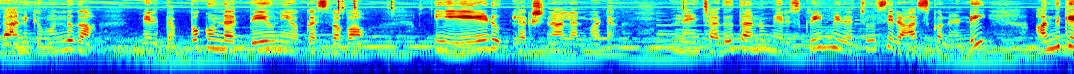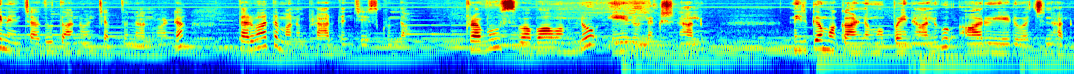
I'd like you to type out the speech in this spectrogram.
దానికి ముందుగా మీరు తప్పకుండా దేవుని యొక్క స్వభావం ఈ ఏడు లక్షణాలు అన్నమాట నేను చదువుతాను మీరు స్క్రీన్ మీద చూసి రాసుకోనండి. అందుకే నేను చదువుతాను అని చెప్తున్నాను అనమాట తర్వాత మనం ప్రార్థన చేసుకుందాం. ప్రభు స్వభావంలో ఏడు లక్షణాలు. నిర్గమకాండ ముప్పై నాలుగు ఆరు ఏడు వచనాలు.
